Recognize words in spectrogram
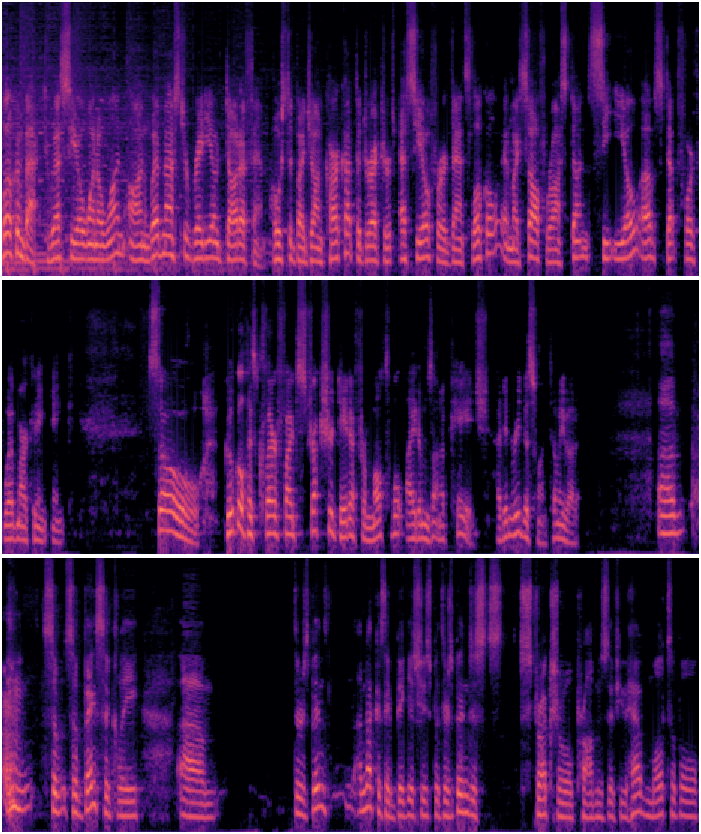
Welcome back to SEO 101 on webmasterradio.fm, hosted by John Carcutt, the Director of SEO for Advanced Local, and myself, Ross Dunn, CEO of Stepforth Web Marketing Inc. So, Google has clarified structured data for multiple items on a page. I didn't read this one. Tell me about it. Um, so, so basically, um, there's been, I'm not going to say big issues, but there's been just structural problems. If you have multiple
